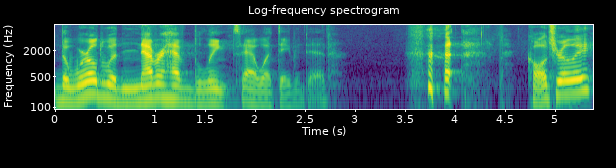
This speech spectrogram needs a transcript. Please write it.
the world would never have blinked at what David did. Culturally,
